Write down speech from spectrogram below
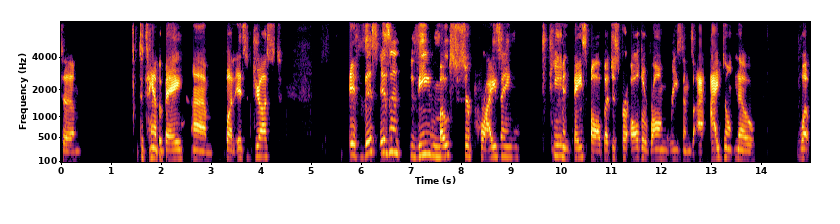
to to Tampa Bay. Um, but it's just if this isn't the most surprising team in baseball, but just for all the wrong reasons, I, I don't know what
